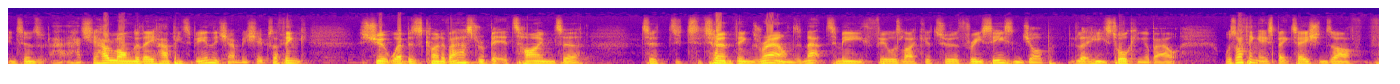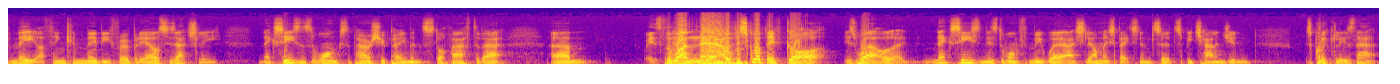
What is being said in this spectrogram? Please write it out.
in terms of h- actually how long are they happy to be in the Championship. Because I think Stuart Webber's kind of asked for a bit of time to, to, to, to turn things round, and that to me feels like a two or three season job that he's talking about. Was I think expectations are for me, I think, and maybe for everybody else, is actually next season's the one because the parachute payments stop after that. Um, It's the with one well, now. With the squad they've got as well, uh, next season is the one for me where actually I'm expecting them to, to be challenging as quickly as that.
